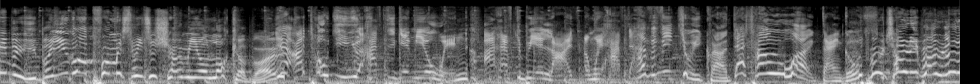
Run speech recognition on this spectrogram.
reboot you, but you gotta promise me to show me your locker, bro. yeah, I told you you have to get me a win. I have to be alive, and we have to have a victory crown. That's how it works, Dangles. Bro, Tony, bro, look,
